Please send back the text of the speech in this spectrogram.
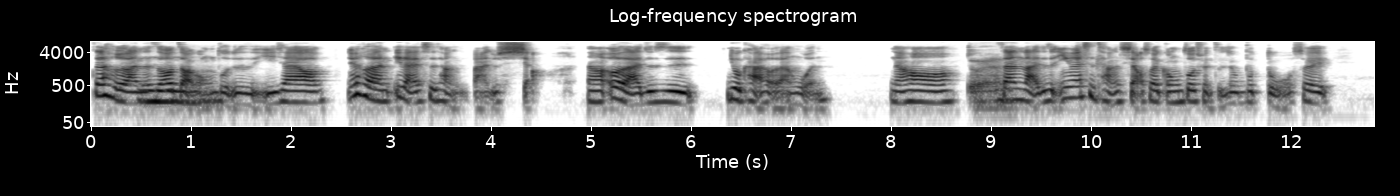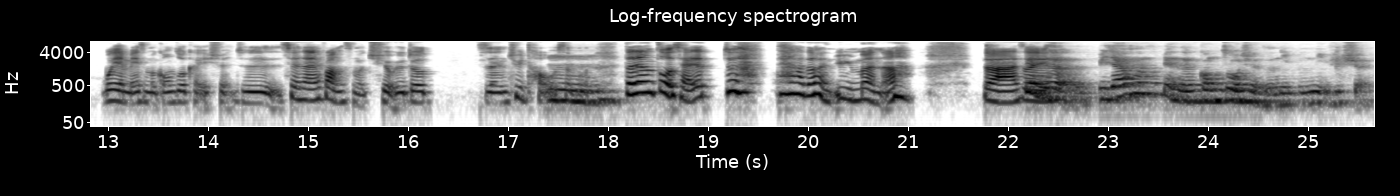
在荷兰的时候找工作，就是一下要，因为荷兰一来市场本来就小，然后二来就是又卡荷兰文，然后三来就是因为市场小，所以工作选择就不多，所以我也没什么工作可以选，就是现在放什么去，我就就。只能去投什么，这样做起来就就 大家都很郁闷啊，对啊，所以比较像是变成工作选择，你不是你去选。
